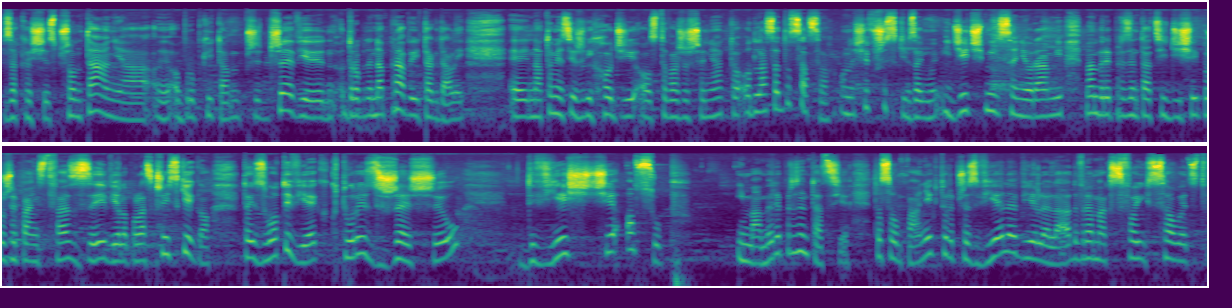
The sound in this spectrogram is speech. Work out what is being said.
w zakresie sprzątania, obróbki tam przy drzewie, drobne naprawy i tak dalej. Natomiast jeżeli chodzi o stowarzyszenia, to od lasa do sasa. One się wszystkim zajmują i dziećmi, i seniorami. Reprezentację dzisiaj, proszę Państwa, z Wielopola Skrzyńskiego. To jest Złoty Wiek, który zrzeszył 200 osób. I mamy reprezentację. To są panie, które przez wiele, wiele lat w ramach swoich sołectw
